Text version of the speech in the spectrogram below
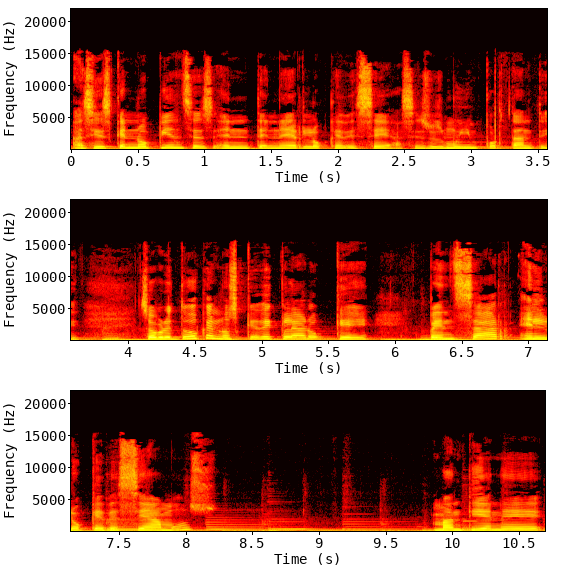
Así es que no pienses en tener lo que deseas, eso es muy importante. Sobre todo que nos quede claro que pensar en lo que deseamos mantiene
